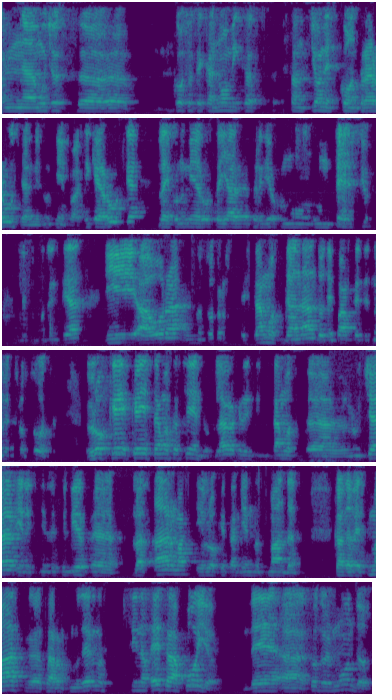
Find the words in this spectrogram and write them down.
um, muchas ah, cosas económicas, sanciones contra Rusia al mismo tiempo. Así que Rusia, la economía rusa ya perdió como un tercio de su potencial y ahora nosotros estamos ganando de parte de nuestros socios. Lo que, estamos haciendo, claro que necesitamos ah, luchar y recibir las armas y lo que también nos mandan cada vez más las armas modernas, sino ese apoyo de uh, todo el mundo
